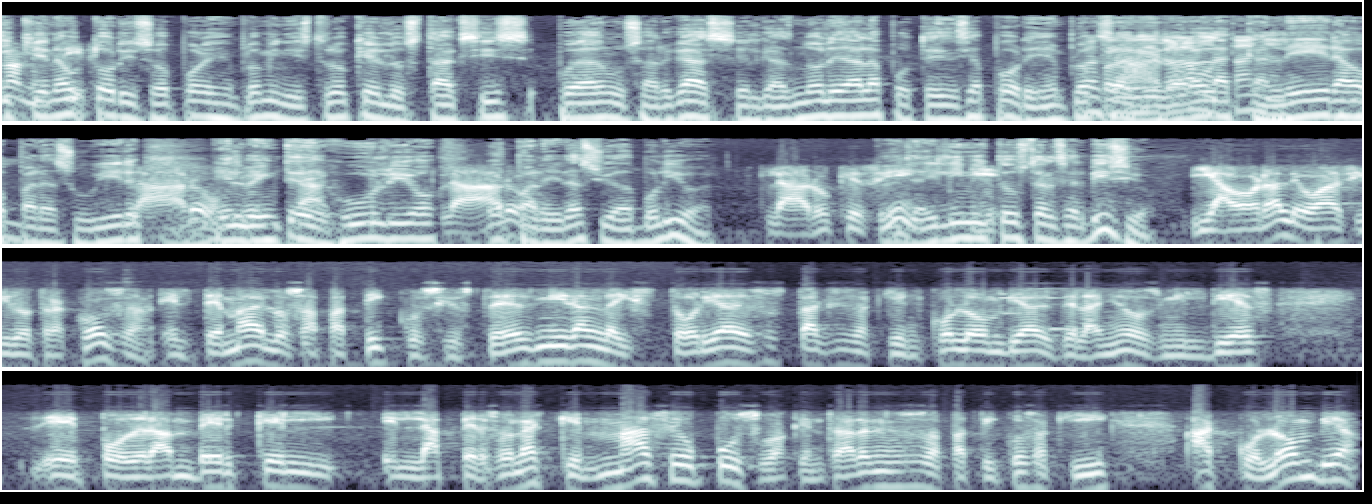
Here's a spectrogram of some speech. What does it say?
¿y quién autorizó, por ejemplo, ministro, que los taxis puedan usar gas? El gas no le da la potencia, por ejemplo, Para para, llegar la a la calera o Mm. para subir Claro, el 20 de julio claro. o para ir a Ciudad Bolívar. Claro que sí. Pues ahí limita Y- usted el servicio. Y ahora le voy a decir otra cosa, el tema de los zapaticos. Si ustedes miran la historia de esos taxis aquí en Colombia desde el año 2010, eh, podrán ver que el- la persona que más se opuso a que entraran esos zapaticos aquí a Colombia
